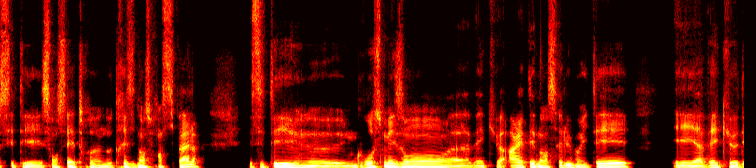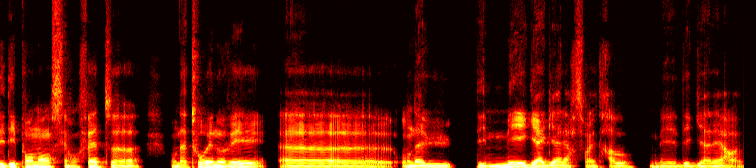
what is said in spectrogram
c'était censé être notre résidence principale. C'était une, grosse maison euh, avec arrêté d'insalubrité et avec euh, des dépendances. Et en fait, euh, on a tout rénové. on a eu des méga galères sur les travaux, mais des galères,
